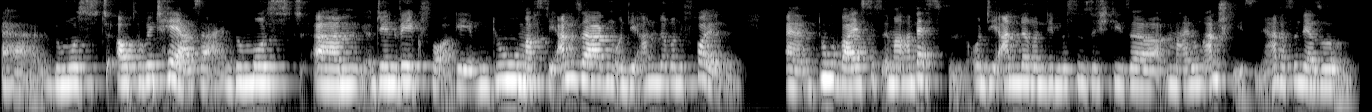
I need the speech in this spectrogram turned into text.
äh, du musst autoritär sein, du musst ähm, den Weg vorgeben, du machst die Ansagen und die anderen folgen. Äh, du weißt es immer am besten und die anderen, die müssen sich dieser Meinung anschließen. Ja, das sind ja so,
